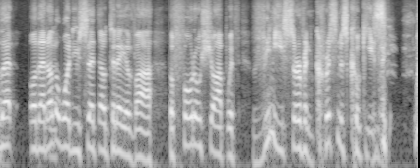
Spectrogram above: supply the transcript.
that or that other one you sent out today of uh the Photoshop with Vinnie serving Christmas cookies.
